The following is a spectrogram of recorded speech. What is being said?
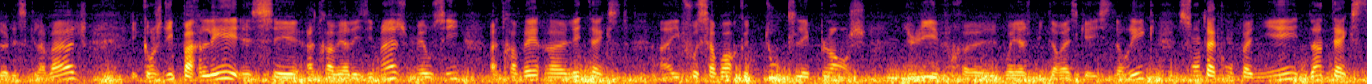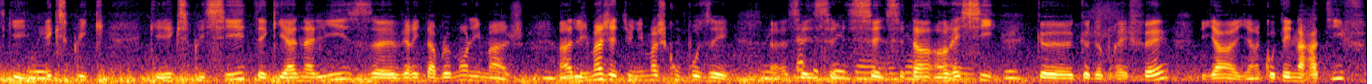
de l'esclavage, et quand je dis parler, c'est à travers les images, mais aussi à travers euh, les textes. Hein, il faut savoir que toutes les planches du livre euh, Voyage pittoresque et historique sont accompagnées d'un texte qui explique, qui explicite et qui analyse euh, véritablement l'image. Hein, l'image est une image composée. Euh, c'est un, récit que, que Debré fait. Il y, a, un côté narratif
